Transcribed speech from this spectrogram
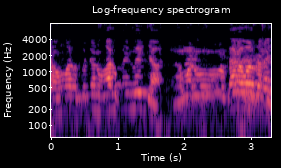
અમારું બધાનું સારું કઈ લઈ જા. અમારું ગારાવાળું રાખી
